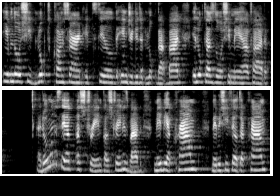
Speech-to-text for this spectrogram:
even though she looked concerned, it still, the injury didn't look that bad. It looked as though she may have had I don't want to say a, a strain because strain is bad. Maybe a cramp. Maybe she felt a cramp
